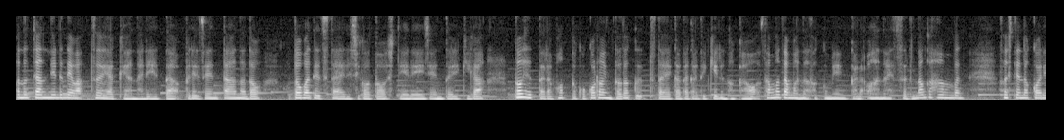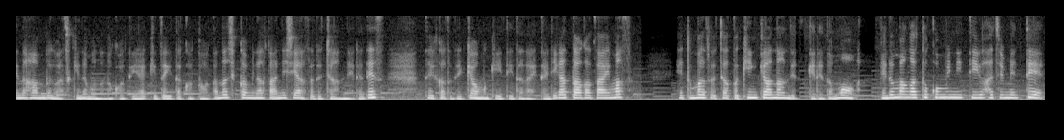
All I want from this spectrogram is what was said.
このチャンネルでは通訳やナレータープレゼンターなど言葉で伝える仕事をしているエージェントゆきがどうやったらもっと心に届く伝え方ができるのかを様々な側面からお話しするのが半分。そして残りの半分は好きなもののことや気づいたことを楽しく皆さんにシェアするチャンネルです。ということで今日も聞いていただいてありがとうございます。えっと、まずちょっと近況なんですけれどもメルマガとコミュニティを始めて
